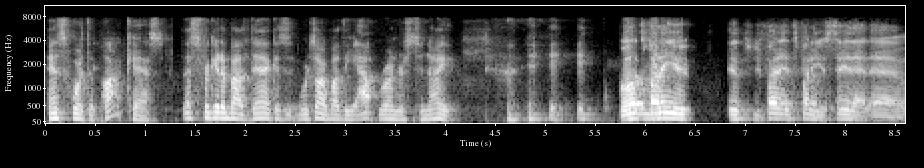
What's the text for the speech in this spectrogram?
Henceforth, the podcast. Let's forget about that because we're talking about the Outrunners tonight. Well, it's funny you it's you funny it's funny you say that. Uh,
